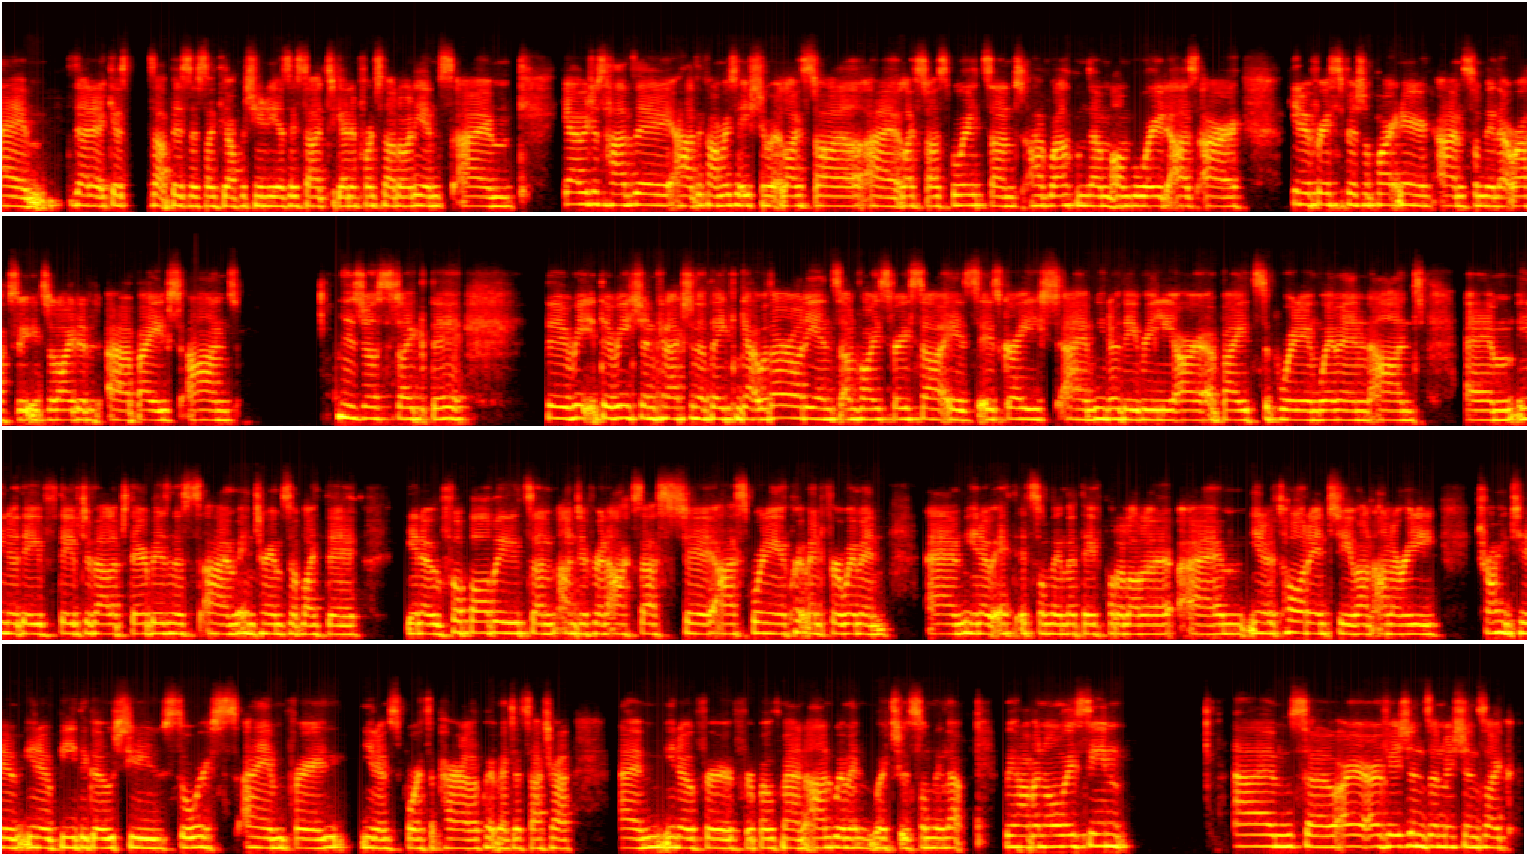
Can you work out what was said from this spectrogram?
um, then it gives that business like the opportunity, as I said, to get in front of that audience. Um, yeah, we just had the had the conversation with Lifestyle uh, Lifestyle Sports, and have welcomed them on board as our you know first official partner. Um, something that we're absolutely delighted uh, about, and it's just like the the re- the reach and connection that they can get with our audience and vice versa is is great. Um, you know, they really are about supporting women, and um, you know, they've they've developed their business um in terms of like the you know football boots and, and different access to uh, sporting equipment for women. Um, you know, it, it's something that they've put a lot of um, you know thought into and, and are really trying to you know be the go-to source um for you know sports apparel equipment, etc um, you know, for for both men and women, which is something that we haven't always seen. Um, so our, our visions and missions like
